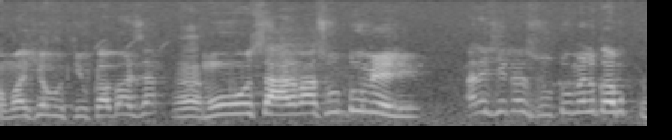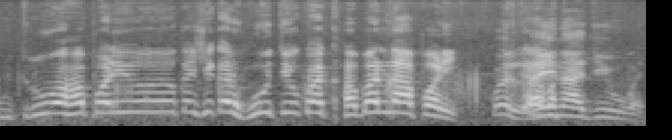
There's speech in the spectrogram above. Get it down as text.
ઓમાં કેવું થયું ખબર છે? હું. સારવા છૂટું મેલ્યું. અને શિખર સૂટું મેલું કે કૂતરું અહ પડ્યું કે શિખર હું થયું કોઈ ખબર ના પડી. કોઈ લઈ ના જીવું હોય.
